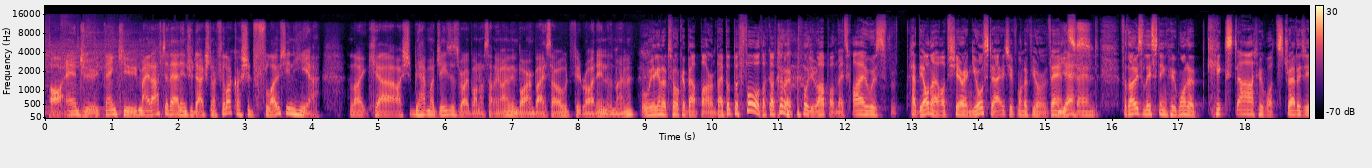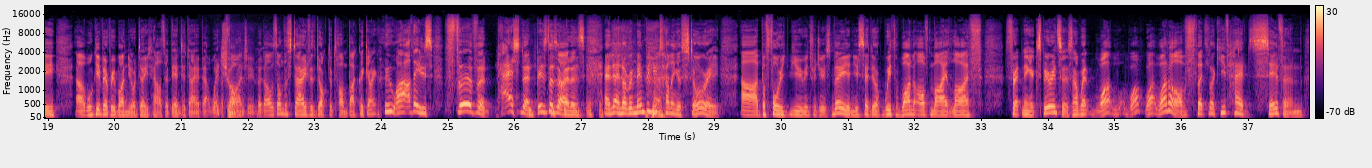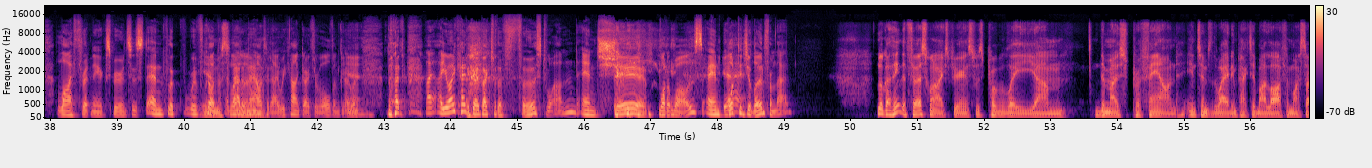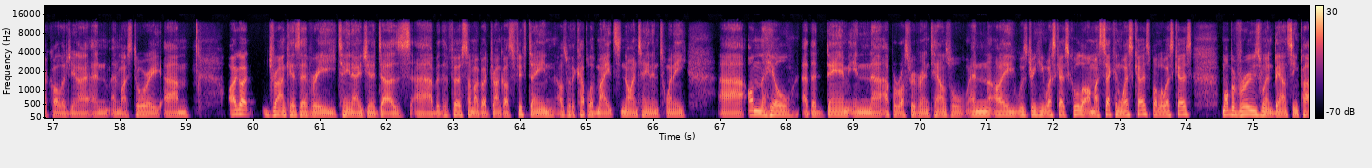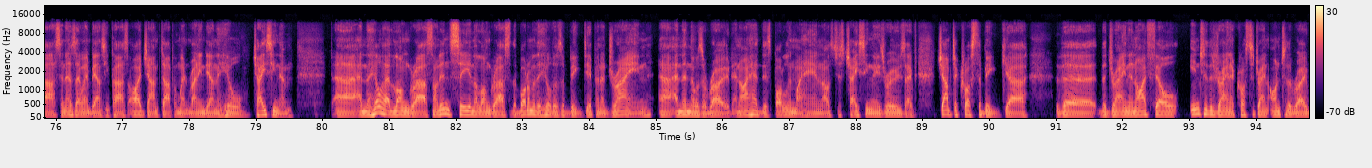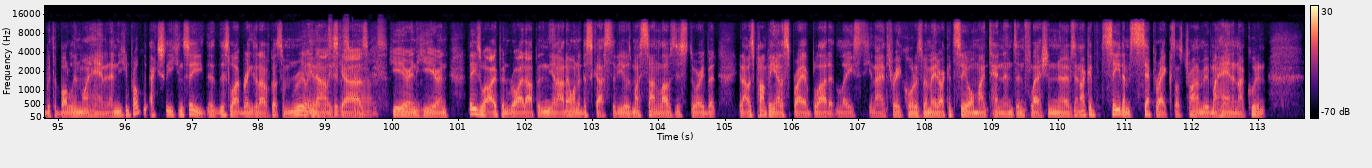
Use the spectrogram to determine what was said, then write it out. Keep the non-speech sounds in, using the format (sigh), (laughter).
Oh, Andrew, thank you, mate. After that introduction, I feel like I should float in here like uh, I should have my Jesus robe on or something. I'm in Byron Bay, so I would fit right in at the moment. Well, we're going to talk about Byron Bay, but before, like I've got to pull you up on this. I was had the honour of sharing your stage at one of your events, yes. and for those listening who want to kickstart, who want strategy, uh, we'll give everyone your details at the end of the about where to sure. find you. But I was on the stage with Dr. Tom Buckley, going, "Who are these fervent, passionate business owners?" (laughs) and and I remember you telling a story uh, before you introduced me, and you said with one of my life threatening experiences. And I went, what, what, what, what of? But look, you've had seven life threatening experiences. And look, we've yeah, got about an hour today. We can't go through all of them, Kerwin. Yeah. (laughs) But are you okay to go back to the first one and share (laughs) what it was? And yeah. what did you learn from that? Look, I think the first one I experienced was probably um, the most profound in terms of the way it impacted my life and my psychology and, and, and my story. Um, I got drunk as every teenager does, uh, but the first time I got drunk, I was 15. I was with a couple of mates, 19 and 20, uh, on the hill at the dam in uh, Upper Ross River in Townsville, and I was drinking West Coast Cooler on my second West Coast bottle of West Coast. Mob of roos went bouncing past, and as they went bouncing past, I jumped up and went running down the hill chasing them. Uh, and the hill had long grass. And I didn't see in the long grass at the bottom of the hill there was a big dip and a drain, uh, and then there was a road. And I had this bottle in my hand, and I was just chasing these roos. They've jumped across the big uh, the the drain, and I fell into the drain, across the drain, onto the road with the bottle in my hand. And you can probably actually you can see this light brings it up. I've got some really yeah, gnarly scars, scars, here and here, and these were opened right up. And you know, I don't want to discuss the viewers. My son loves this story, but you know, I was pumping out a spray of blood at least, you know, three quarters of a meter. I could see all my tendons and flesh and nerves, and I could see them separate because I was trying to move my hand and I couldn't.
